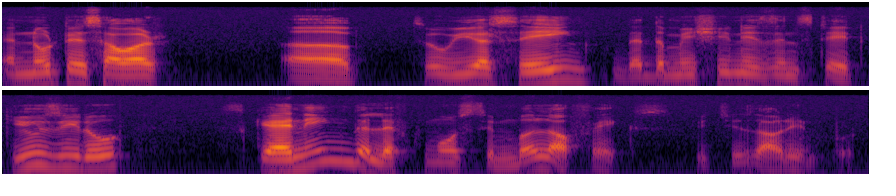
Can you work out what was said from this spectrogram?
And notice our, uh, so we are saying that the machine is in state q 0 scanning the leftmost symbol of x which is our input.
